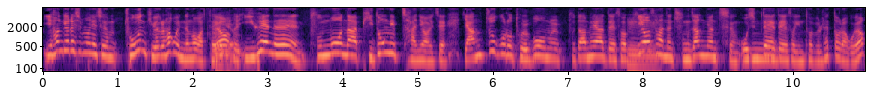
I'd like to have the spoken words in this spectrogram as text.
이 한겨레 신문이 지금 좋은 기획을 하고 있는 것 같아요. 그러게요. 이 회는 부모나 비독립 자녀 이제 양쪽으로 돌봄을 부담해야 돼서 음. 끼어 사는 중장년층 50대에 음. 대해서 인터뷰를 했더라고요.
